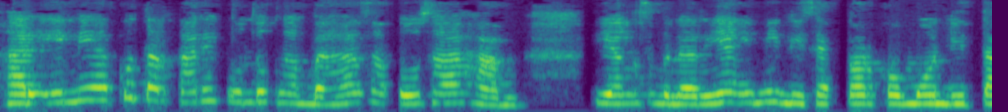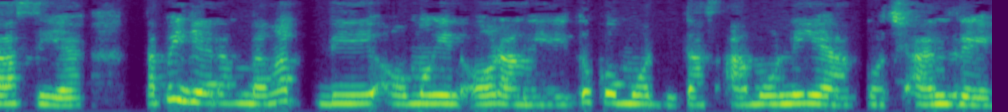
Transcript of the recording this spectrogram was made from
Hari ini aku tertarik untuk ngebahas satu saham yang sebenarnya ini di sektor komoditas ya, tapi jarang banget diomongin orang yaitu komoditas amonia, Coach Andre,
